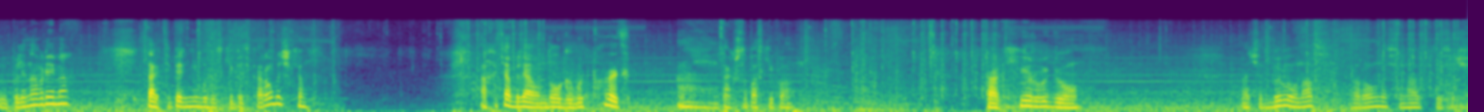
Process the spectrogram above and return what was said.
выпали на время. Так, теперь не буду скипать коробочки. А хотя, бля, он долго будет падать. Так что по скипу. Так, here we go. Значит, было у нас ровно 17 тысяч.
